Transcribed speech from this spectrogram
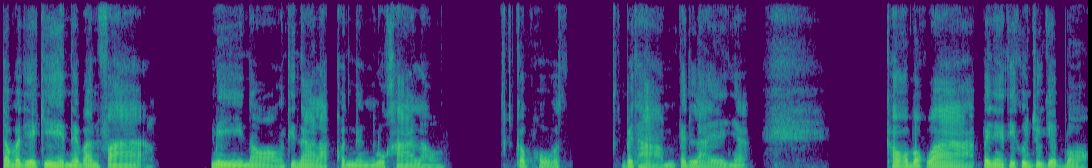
แต่วันเมื่อกี้เห็นในบ้านฟ้า มีน้องที่น่ารักคนหนึ่งลูกค้าเรา ก็โพสต์ ไปถามเป็นไรอย่างเงี้ยเขาก็บอกว่าเป็นอย่างที่คุณชูเกียรติบอก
